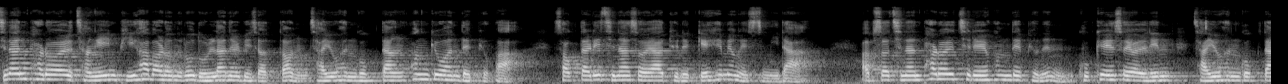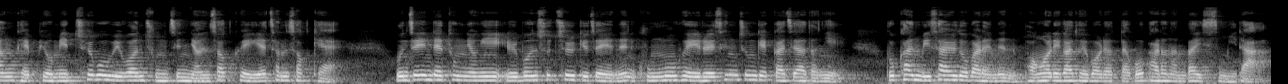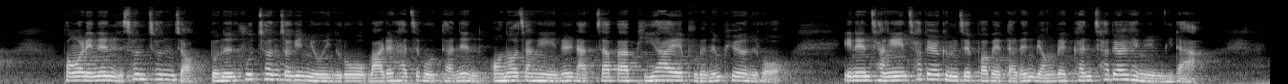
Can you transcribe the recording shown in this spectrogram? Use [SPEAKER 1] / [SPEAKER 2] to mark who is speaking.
[SPEAKER 1] 지난 8월 장애인 비하 발언으로 논란을 빚었던 자유한국당 황교안 대표가 석 달이 지나서야 뒤늦게 해명했습니다. 앞서 지난 8월 7일 황 대표는 국회에서 열린 자유한국당 대표 및 최고위원 중진 연석회의에 참석해 문재인 대통령이 일본 수출 규제에는 국무회의를 생중계까지 하더니 북한 미사일 도발에는 벙어리가 돼버렸다고 발언한 바 있습니다. 벙어리는 선천적 또는 후천적인 요인으로 말을 하지 못하는 언어장애인을 낮잡아 비하해 부르는 표현으로 이는 장애인 차별금지법에 따른 명백한 차별 행위입니다.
